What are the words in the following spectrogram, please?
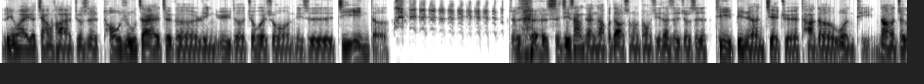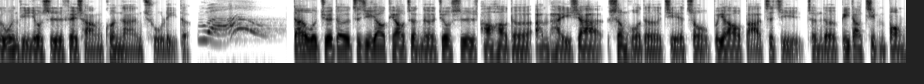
另外一个讲法就是投入在这个领域的就会说你是积阴德。就是实际上可能拿不到什么东西，但是就是替病人解决他的问题，那这个问题又是非常困难处理的。哇哦但我觉得自己要调整的就是好好的安排一下生活的节奏，不要把自己真的逼到紧绷。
